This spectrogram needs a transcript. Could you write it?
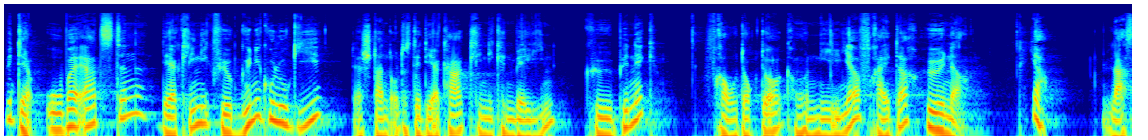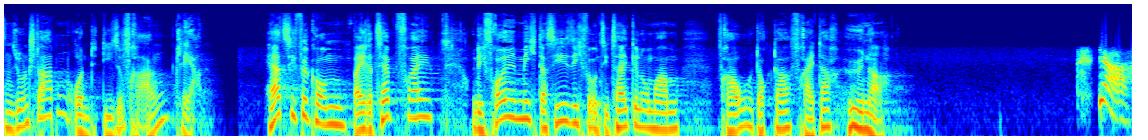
mit der Oberärztin der Klinik für Gynäkologie der Standort der DRK Klinik in Berlin, Köpenick, Frau Dr. Cornelia Freitag-Höhner. Lassen Sie uns starten und diese Fragen klären. Herzlich willkommen bei Rezeptfrei und ich freue mich, dass Sie sich für uns die Zeit genommen haben, Frau Dr. Freitag-Höhner. Ja,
